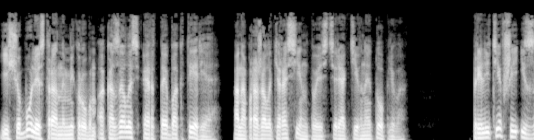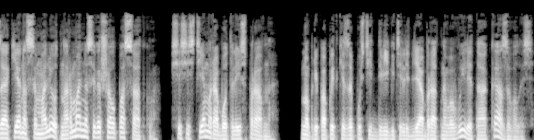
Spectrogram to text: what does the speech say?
Еще более странным микробом оказалась РТ-бактерия. Она поражала керосин, то есть реактивное топливо. Прилетевший из-за океана самолет нормально совершал посадку, все системы работали исправно, но при попытке запустить двигатели для обратного вылета оказывалось,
